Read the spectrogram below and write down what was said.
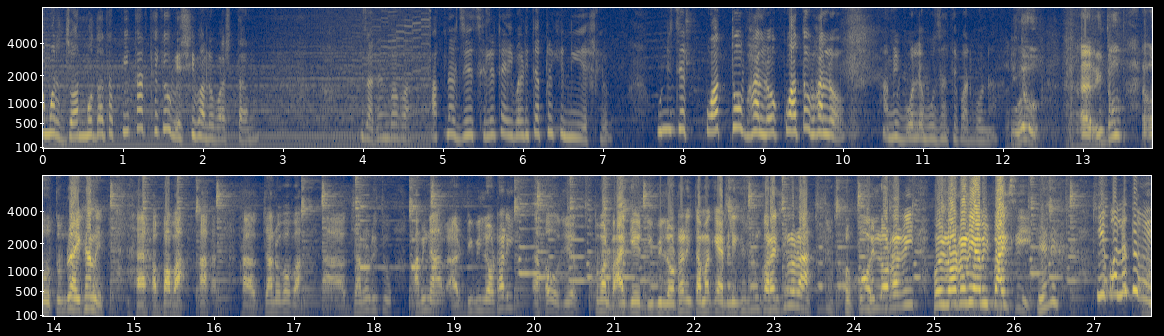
আমার জন্মদাতা পিতার থেকেও বেশি ভালোবাসতাম। জানেন বাবা, আপনার যে ছেলেটা এই বাড়িতে আপনাকে নিয়ে আসলো উনি যে কত ভালো কত ভালো, আমি বলে বোঝাতে পারব না। ঋতু? হ্যাঁ, ও তোমরা এখানে? হ্যাঁ, বাবা। হ্যাঁ, জানো বাবা জানো ঋতু আমি না ডিবি লটারি ও যে তোমার ভাই যে ডিবি লটারিতে আমাকে অ্যাপ্লিকেশন করাইছিল না ওই লটারি ওই লটারি আমি পাইছি। কি বলো তুমি?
